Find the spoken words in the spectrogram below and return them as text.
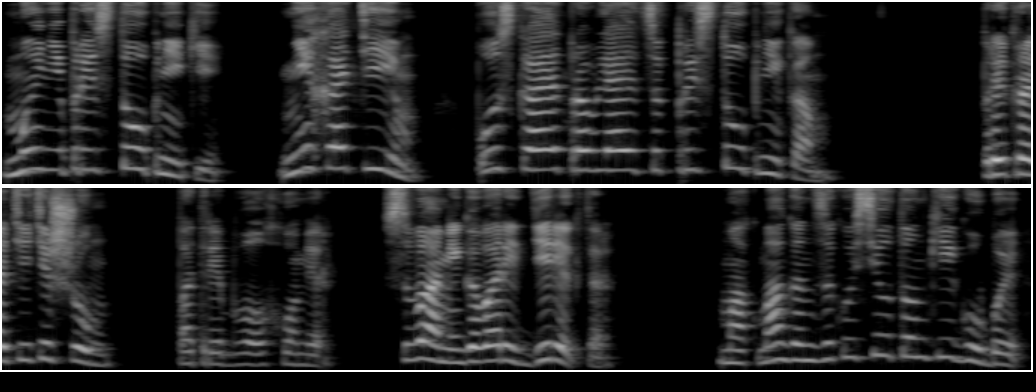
«Мы не преступники! Не хотим! Пускай отправляются к преступникам!» «Прекратите шум!» Потребовал Хомер. «С вами говорит директор». Макмаган закусил тонкие губы.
